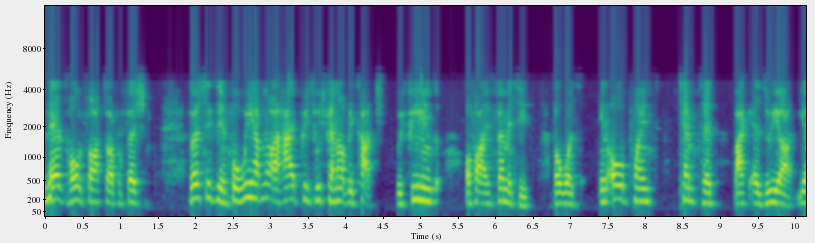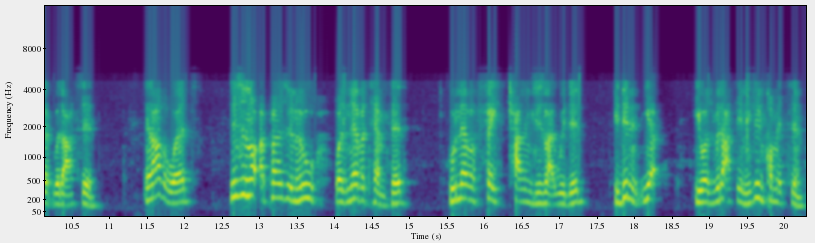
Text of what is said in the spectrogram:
Let's hold fast to our profession. Verse 16, For we have not a high priest which cannot be touched with feelings of our infirmities, but was in all points tempted like as we are, yet without sin. In other words, this is not a person who was never tempted, who never faced challenges like we did. He didn't, yet he was without sin. He didn't commit sin.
